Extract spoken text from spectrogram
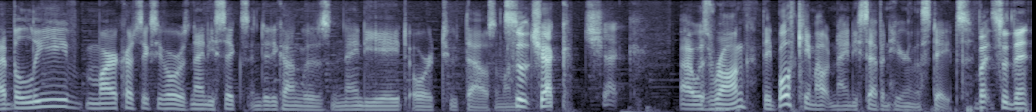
I believe Mario Kart 64 was 96 and Diddy Kong was 98 or 2000. Let So- me check. Check. I was wrong. They both came out in 97 here in the States. But so then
